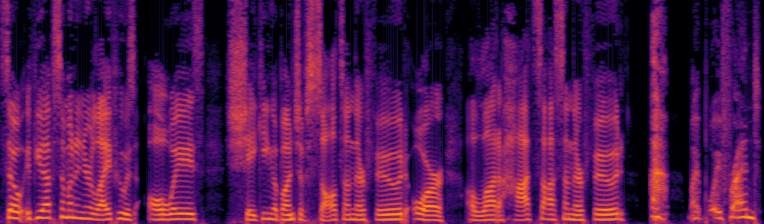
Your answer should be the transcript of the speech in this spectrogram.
So if you have someone in your life who is always shaking a bunch of salt on their food or a lot of hot sauce on their food, my boyfriend,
